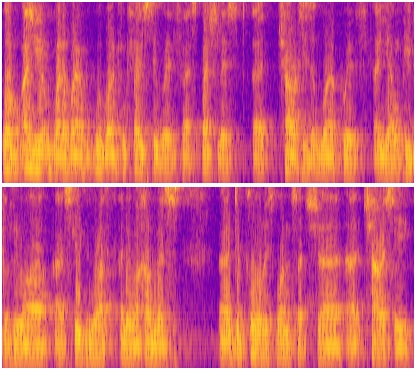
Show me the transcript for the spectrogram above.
Well, as you're well aware, we're working closely with uh, specialist uh, charities that work with uh, young people who are uh, sleeping rough and who are homeless. Uh, DePaul is one such charity.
